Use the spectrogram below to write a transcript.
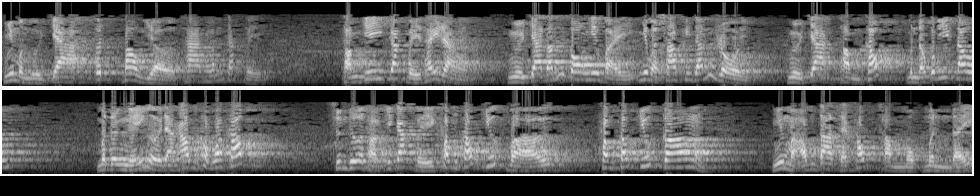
Nhưng mà người cha ít bao giờ than lắm các vị. Thậm chí các vị thấy rằng người cha đánh con như vậy, nhưng mà sau khi đánh rồi, người cha thầm khóc, mình đâu có biết đâu. Mình đừng nghĩ người đàn ông không có khóc. Xin thưa thật với các vị, không khóc trước vợ, không khóc trước con. Nhưng mà ông ta sẽ khóc thầm một mình đấy.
